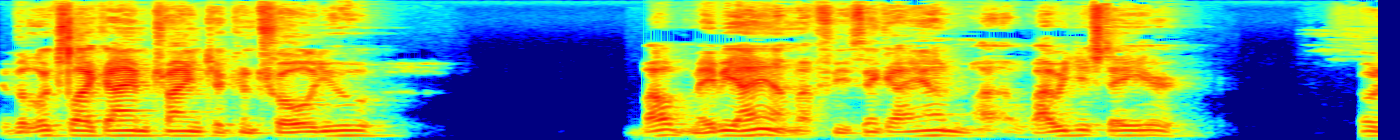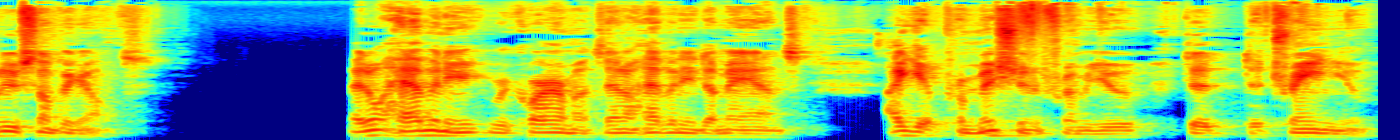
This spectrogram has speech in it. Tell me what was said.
If it looks like I'm trying to control you, well, maybe I am. If you think I am, why why would you stay here? Go do something else. I don't have any requirements. I don't have any demands. I get permission from you to, to train you.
